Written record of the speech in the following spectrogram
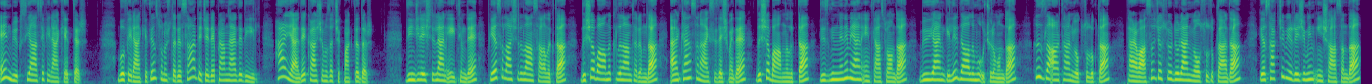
en büyük siyasi felakettir. Bu felaketin sonuçları sadece depremlerde değil, her yerde karşımıza çıkmaktadır. Dincileştirilen eğitimde, piyasalaştırılan sağlıkta, dışa bağımlı kılınan tarımda, erken sanayisizleşmede, dışa bağımlılıkta, dizginlenemeyen enflasyonda, büyüyen gelir dağılımı uçurumunda, hızla artan yoksullukta, pervasızca sürdürülen yolsuzluklarda, yasakçı bir rejimin inşasında,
